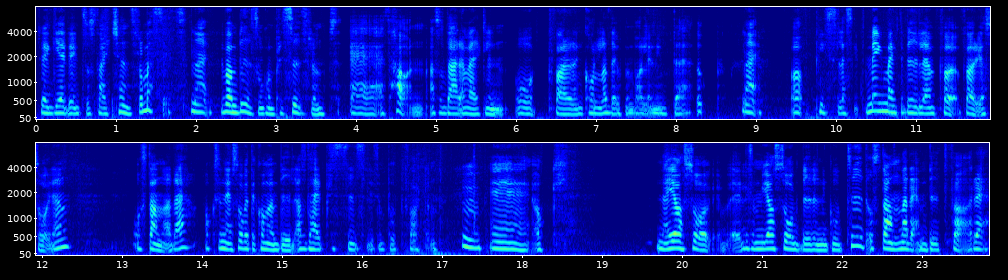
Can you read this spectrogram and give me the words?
reagerade jag inte så starkt känslomässigt. Nej. Det var en bil som kom precis runt eh, ett hörn. Alltså där den verkligen, och föraren kollade uppenbarligen inte upp. Nej. Ja, pissläskigt. Meg märkte bilen för, före jag såg den. Och stannade. Och sen när jag såg att det kom en bil, alltså det här är precis liksom på uppfarten. Mm. Eh, och när jag såg, liksom jag såg bilen i god tid och stannade en bit före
